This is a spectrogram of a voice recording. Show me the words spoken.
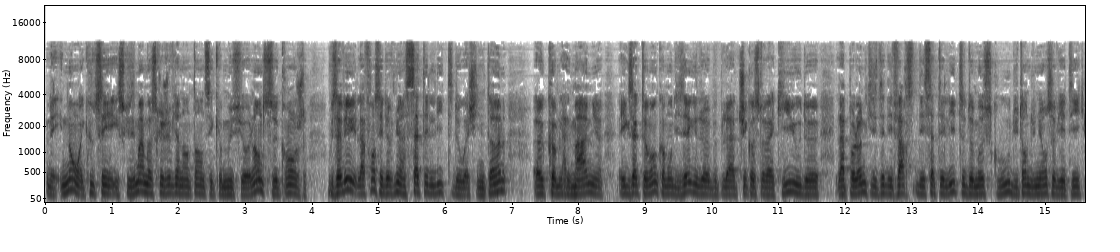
Mais non, écoutez, excusez-moi, moi ce que je viens d'entendre, c'est que M. Hollande se grange. Vous savez, la France est devenue un satellite de Washington. Euh, comme l'Allemagne, exactement comme on disait de la Tchécoslovaquie ou de la Pologne, qui étaient des, satellites de Moscou du temps de l'Union soviétique.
